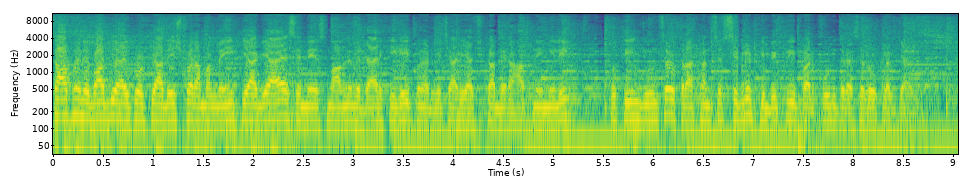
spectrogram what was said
सात महीने बाद भी हाईकोर्ट के आदेश पर अमल नहीं किया गया है। ऐसे में इस मामले में दायर की गई पुनर्विचार याचिका में राहत नहीं मिली। तो तीन जून से उत्तराखंड से सिगरेट की बिक्री पर पूरी तरह से रोक लग जाएगी।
